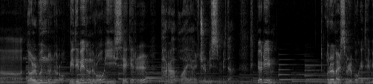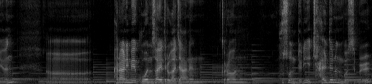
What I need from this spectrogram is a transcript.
어, 넓은 눈으로 믿음의 눈으로 이 세계를 바라보아야 할 줄 믿습니다. 특별히 오늘 말씀을 보게 되면 어, 하나님의 구원사에 들어가지 않은 그런 후손들이 잘 되는 모습을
